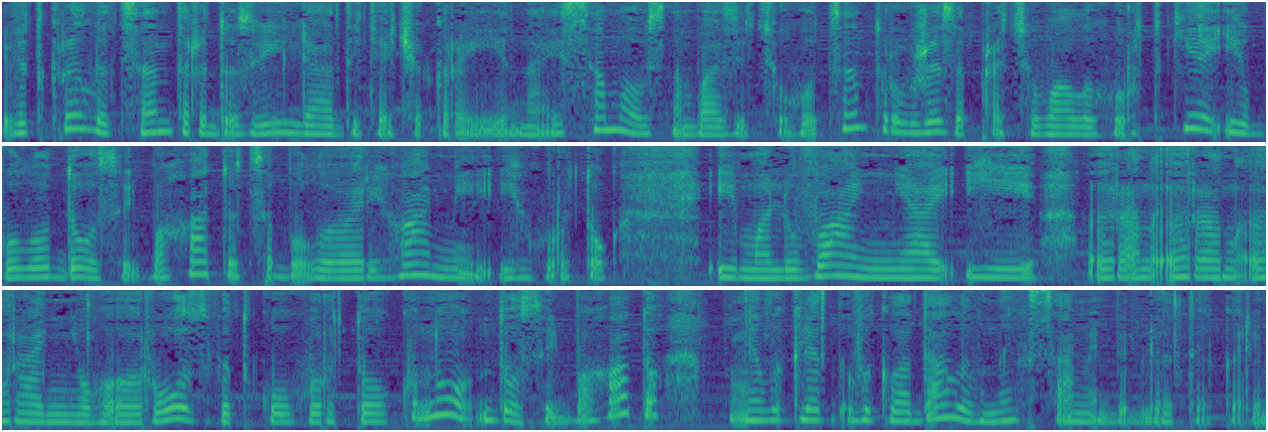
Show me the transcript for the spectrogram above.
відкрили центр дозвілля дитяча країна. І саме ось на базі цього центру вже запрацювали гуртки. Їх було досить багато. Це було орігамі, і гурток, і малювання, і ран, ран, раннього розвитку гурток. Ну, досить багато. Викладали в них самі бібліотекарі.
